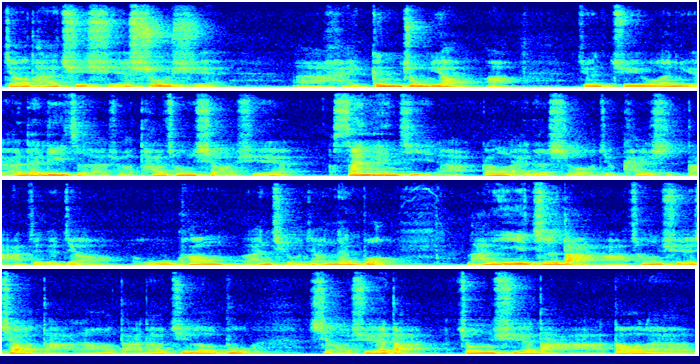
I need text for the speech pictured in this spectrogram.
教他去学数学。啊，还更重要啊！就举我女儿的例子来说，她从小学三年级啊刚来的时候就开始打这个叫无框篮球，叫 netball，然后一直打啊，从学校打，然后打到俱乐部，小学打，中学打，到了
